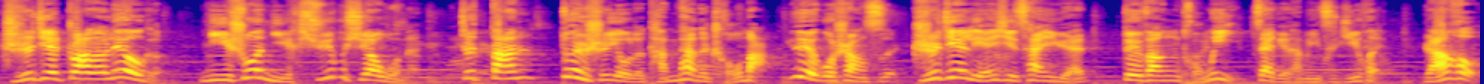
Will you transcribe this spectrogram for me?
直接抓到六个。 你说你需不需要我们？这丹顿时有了谈判的筹码，越过上司，直接联系参议员，对方同意再给他们一次机会，然后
